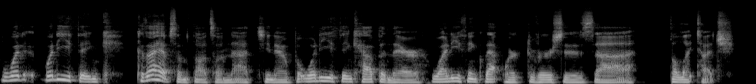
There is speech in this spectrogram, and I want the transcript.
what what do you think? Because I have some thoughts on that, you know. But what do you think happened there? Why do you think that worked versus uh, the light touch?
